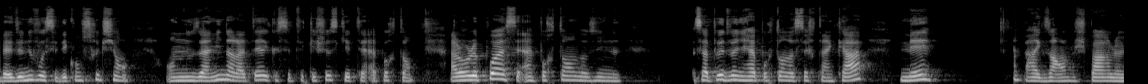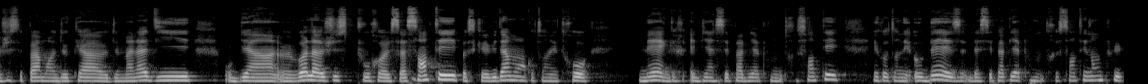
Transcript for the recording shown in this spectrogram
Ben, De nouveau, c'est des constructions. On nous a mis dans la tête que c'était quelque chose qui était important. Alors le poids, c'est important dans une... Ça peut devenir important dans certains cas, mais par exemple, je parle, je sais pas moi, de cas de maladie, ou bien euh, voilà, juste pour euh, sa santé, parce qu'évidemment, quand on est trop maigre, eh bien c'est pas bien pour notre santé. Et quand on est obèse, ben c'est pas bien pour notre santé non plus.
